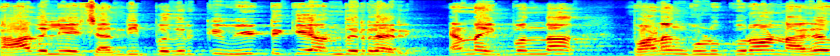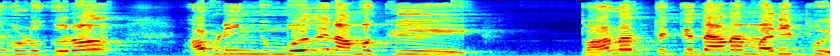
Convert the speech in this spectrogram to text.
காதலியை சந்திப்பதற்கு வீட்டுக்கே வந்துடுறாரு. ஏன்னா இப்போ தான் பணம் கொடுக்குறோம் நகை கொடுக்குறோம் அப்படிங்கும்போது நமக்கு பணத்துக்கு தானே மதிப்பு.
